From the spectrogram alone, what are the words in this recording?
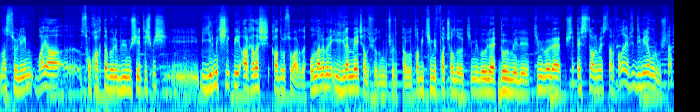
nasıl söyleyeyim bayağı e, sokakta böyle büyümüş yetişmiş e, bir 20 kişilik bir arkadaş kadrosu vardı. Onlarla böyle ilgilenmeye çalışıyordum bu çocuklarla. Tabii kimi façalı, kimi böyle dövmeli, kimi böyle işte estar mestar falan hepsi dibine vurmuşlar.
